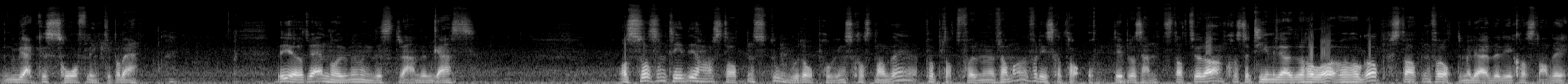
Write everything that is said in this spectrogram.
Vi er ikke så flinke på det. Det gjør at vi har enorme mengder stranded gas. Og så Samtidig har staten store opphoggingskostnader på plattformene framover, for de skal ta 80 Statfjord A koster 10 milliarder å hogge opp. Staten får 8 milliarder i kostnader.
